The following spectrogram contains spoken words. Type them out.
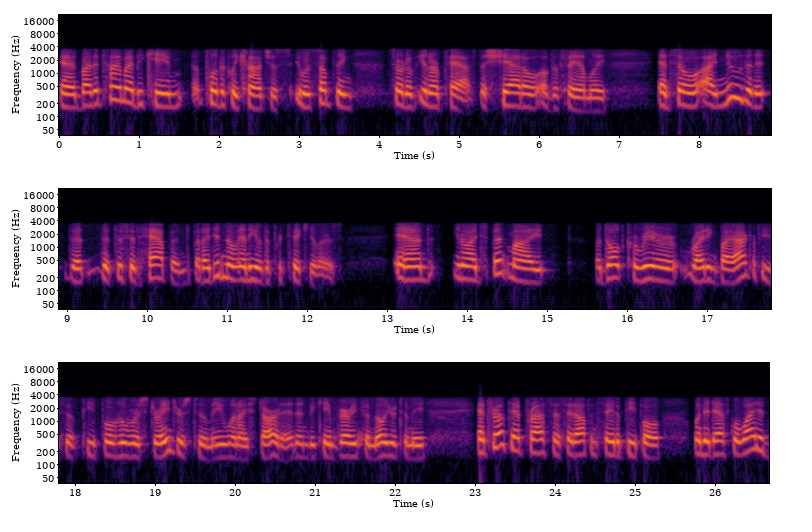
And by the time I became politically conscious, it was something sort of in our past, a shadow of the family. And so I knew that it that that this had happened, but I didn't know any of the particulars. And you know, I'd spent my adult career writing biographies of people who were strangers to me when I started and became very familiar to me And throughout that process, I'd often say to people when they'd ask, well, why did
